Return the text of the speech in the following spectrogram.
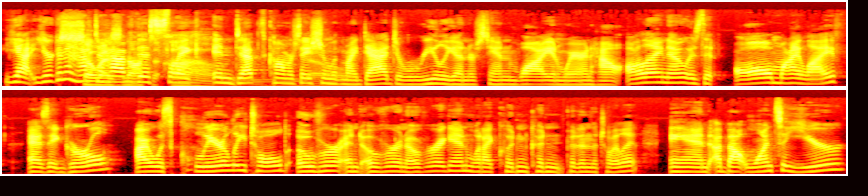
Yeah, you're gonna have So to have this to- like oh, in-depth conversation with my dad to really understand why and where and how. All I know is that all my life as a girl, I was clearly told over and over and over again what I could and couldn't put in the toilet. And about once a year,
